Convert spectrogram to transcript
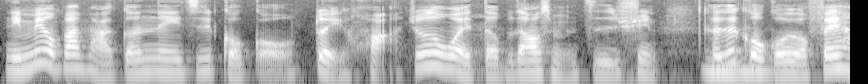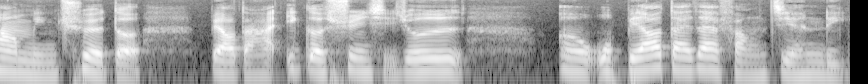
你没有办法跟那只狗狗对话，就是我也得不到什么资讯。可是狗狗有非常明确的表达一个讯息，就是呃，我不要待在房间里，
